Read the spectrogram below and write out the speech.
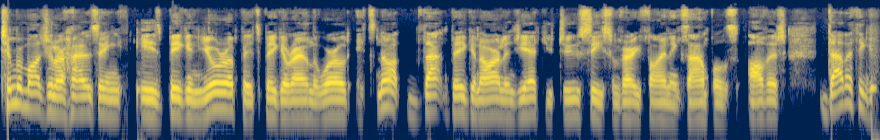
Timber modular housing is big in Europe, it's big around the world. It's not that big in Ireland yet. You do see some very fine examples of it. That I think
